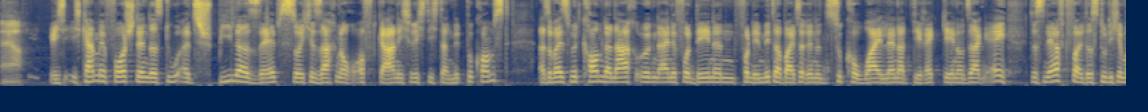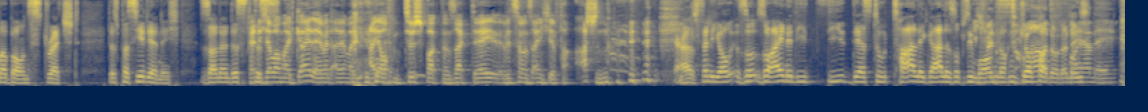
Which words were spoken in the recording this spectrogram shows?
naja Ich, ich kann mir vorstellen, dass du als Spieler selbst solche Sachen auch oft gar nicht richtig dann mitbekommst. Also, weil es wird kaum danach irgendeine von denen, von den Mitarbeiterinnen zu Kawhi Leonard direkt gehen und sagen, ey, das nervt voll, dass du dich immer bei uns stretcht. Das passiert ja nicht, sondern das. Fände ich aber mal geil, ey, wenn einer mal die Eier auf den Tisch packt und sagt, hey, willst du uns eigentlich hier verarschen? ja, das fände ich auch so, so eine, die, die, der ist total egal ist, ob sie morgen noch einen Job hat oder feiern, nicht. Ey.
